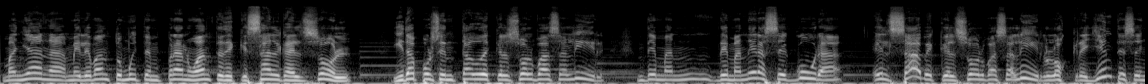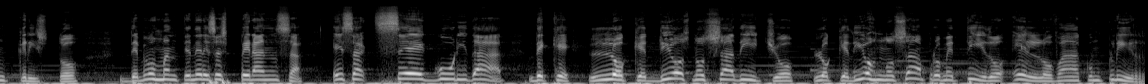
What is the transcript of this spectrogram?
mañana me levanto muy temprano antes de que salga el sol, y da por sentado de que el sol va a salir de, de manera segura. Él sabe que el sol va a salir. Los creyentes en Cristo debemos mantener esa esperanza, esa seguridad de que lo que Dios nos ha dicho, lo que Dios nos ha prometido, Él lo va a cumplir.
